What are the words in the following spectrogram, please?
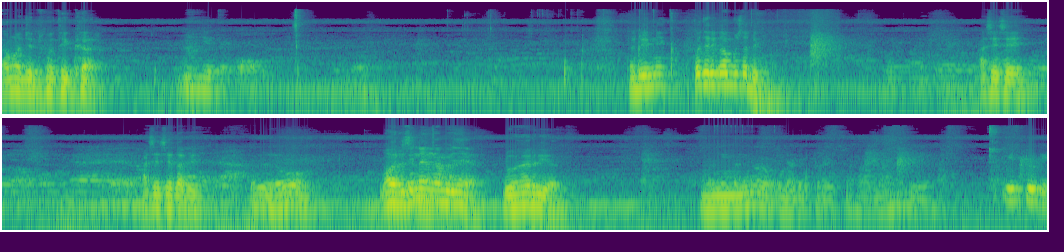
Kamu ngajuin bab tiga. Tadi ini kok jadi kampus tadi? ACC ACC tapi belum. Oh di sini ngambilnya? Ya? dua hari ya? Mending-mending lo udah diperiksa sama dia itu di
